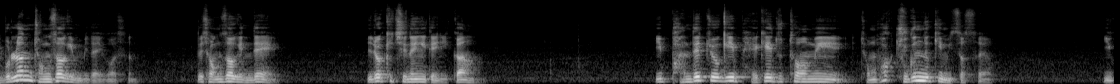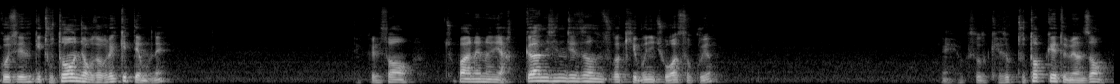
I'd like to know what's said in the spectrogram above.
물론 정석입니다. 이것은. 근데 정석인데 이렇게 진행이 되니까 이 반대쪽이 베개 두터움이 좀 확 죽은 느낌이 있었어요. 이곳에 흙이 두터운 정석을 했기 때문에 네, 그래서 초반에는 약간 신진 선수가 기분이 좋았었고요. 네, 여기서도 계속 두텁게 두면서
